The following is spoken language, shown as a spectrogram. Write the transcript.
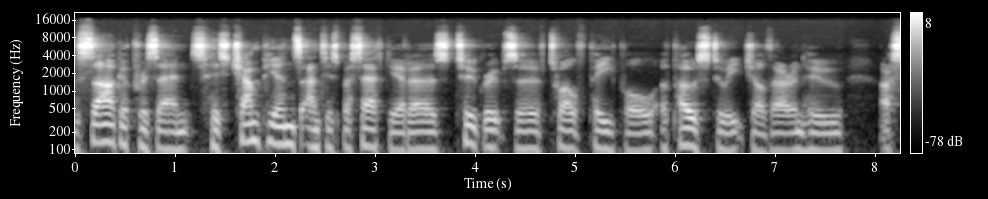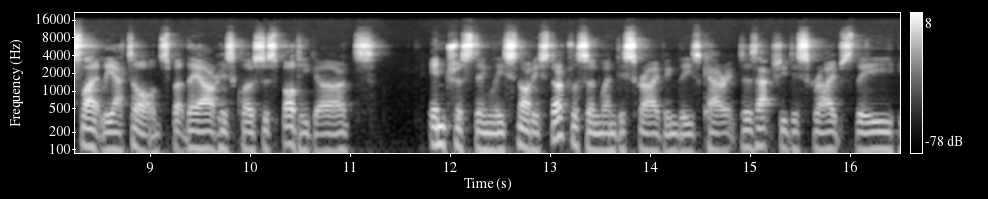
the saga presents his champions and his Berserkir as two groups of 12 people opposed to each other and who are slightly at odds, but they are his closest bodyguards. Interestingly, Snorri Sturluson, when describing these characters, actually describes the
